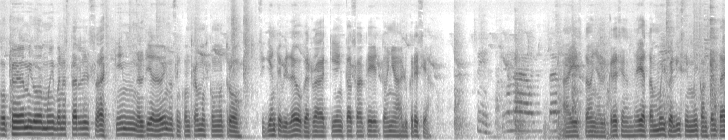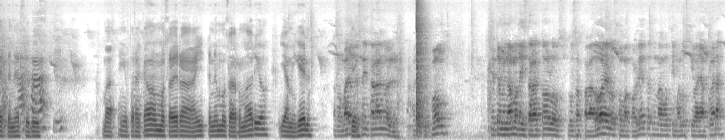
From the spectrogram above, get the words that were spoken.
Ok amigos, muy buenas tardes. Aquí en el día de hoy nos encontramos con otro siguiente video, ¿verdad? Aquí en casa de doña Lucrecia. Sí, hola, buenas tardes. Ahí está doña Lucrecia. Ella está muy feliz y muy contenta de tener su luz. Ajá, sí. Va, y por acá vamos a ver, ahí tenemos a Romario y a Miguel. A Romario Sí. que está instalando el, el sifón. Ya terminamos de instalar todos los, los apagadores, los tomacorrientes, una última luz que iba allá afuera.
